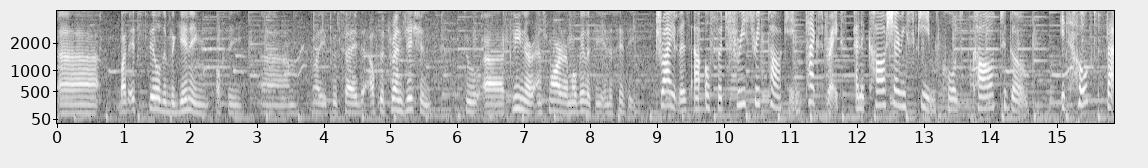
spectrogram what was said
Uh, but it's still the beginning of the, um, well you could say, of the transition to uh, cleaner and smarter mobility in the city. Drivers are offered free street parking, tax breaks and a car sharing scheme called car2go. It's hoped that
